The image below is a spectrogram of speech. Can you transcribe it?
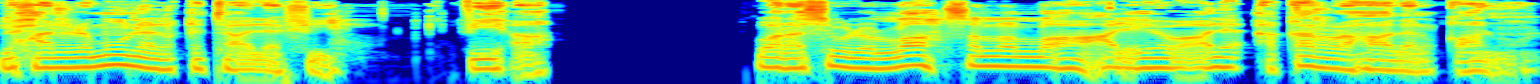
يحرمون القتال فيه فيها. ورسول الله صلى الله عليه وآله أقر هذا القانون.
